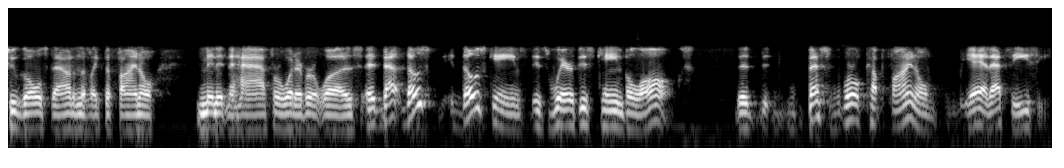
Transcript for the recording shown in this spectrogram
two goals down in the, like the final minute and a half or whatever it was. It, that those those games is where this game belongs. The, the best World Cup final, yeah, that's easy.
